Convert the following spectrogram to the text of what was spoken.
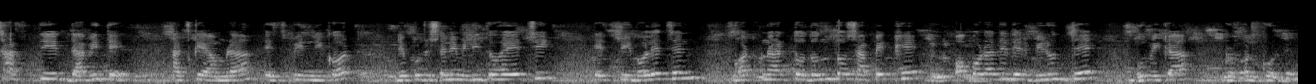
শাস্তির দাবিতে আজকে আমরা এসপির নিকট ডেপুটেশনে মিলিত হয়েছি। এসপি বলেছেন, ঘটনার তদন্ত সাপেক্ষে অপরাধীদের বিরুদ্ধে ভূমিকা গ্রহণ করবেন।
